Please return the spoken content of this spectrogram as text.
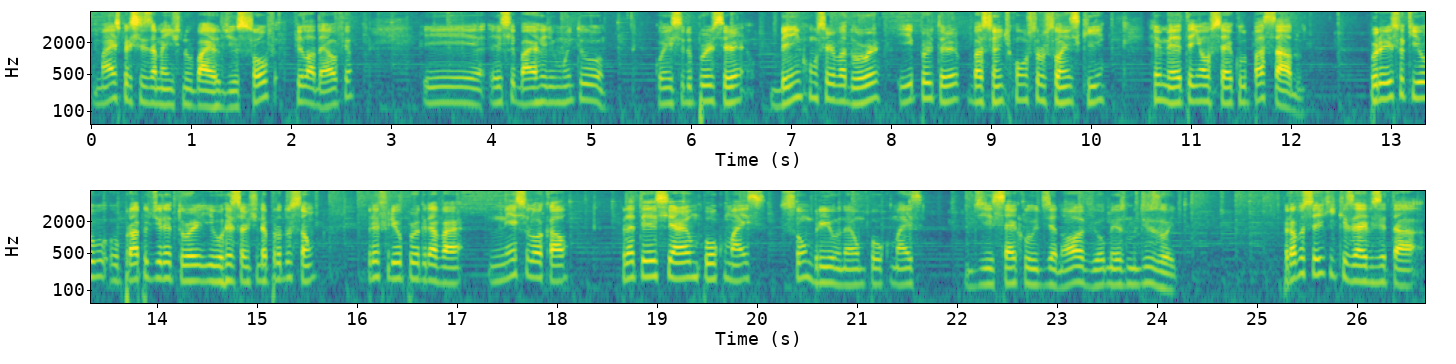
mais precisamente no bairro de South Philadelphia, e esse bairro é muito conhecido por ser bem conservador e por ter bastante construções que remetem ao século passado. Por isso que o, o próprio diretor e o restante da produção preferiu por gravar nesse local para ter esse ar um pouco mais sombrio, né? um pouco mais de século XIX ou mesmo XVIII. Para você que quiser visitar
